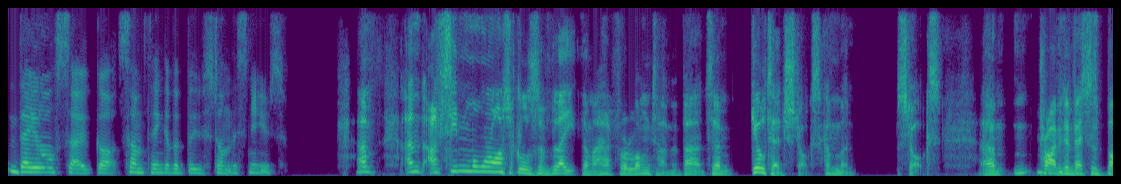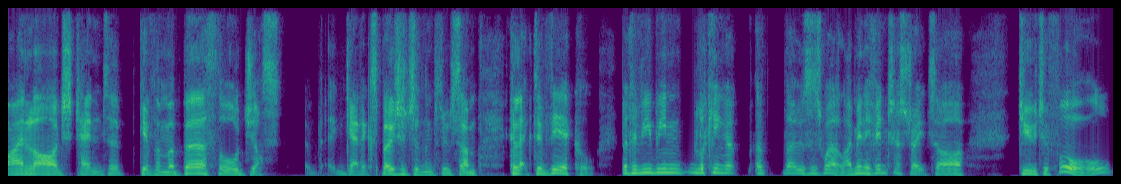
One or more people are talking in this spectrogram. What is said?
they also got something of a boost on this news. Um, and I've seen more articles of late than I have for a long time about um, gilt edge stocks, government stocks. Um, private investors, by and large, tend to give them a berth or just get exposure to them through some collective vehicle. But have you been looking at, at those as well? I mean, if interest rates are due to fall,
